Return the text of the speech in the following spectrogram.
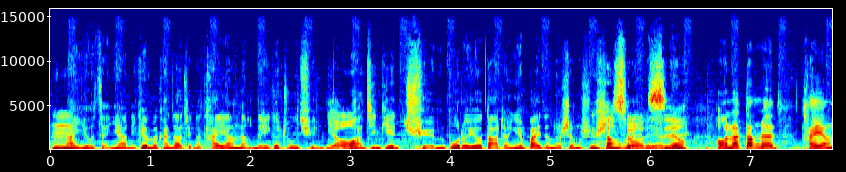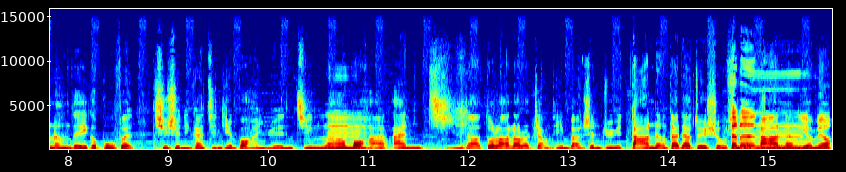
嗯、那又怎样？你可有没有看到整个太阳能的一个族群？有哇，今天全部的又大涨，因为拜登的声势上来了，有没有？好，那当然太阳能的一个部分，其实你看今天包含元晶啦，嗯、包含安吉啦，都拉到了涨停板，甚至于达能，大家最熟悉的达能有没有？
